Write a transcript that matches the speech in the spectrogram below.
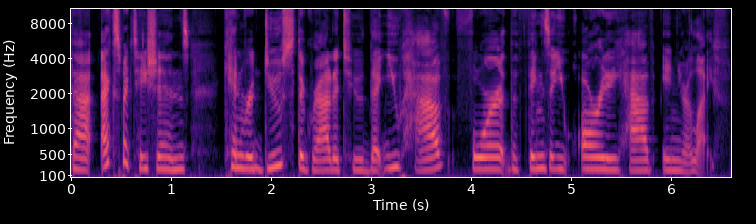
that expectations can reduce the gratitude that you have for the things that you already have in your life.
